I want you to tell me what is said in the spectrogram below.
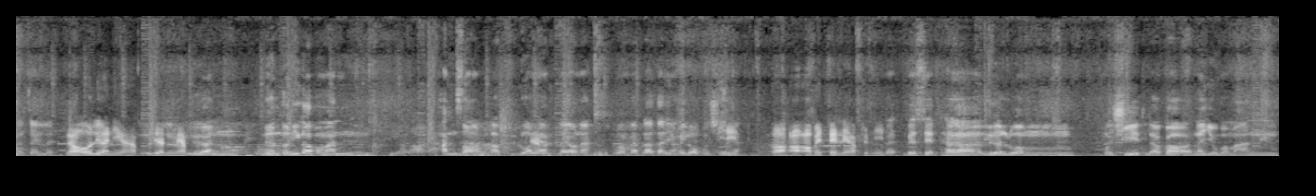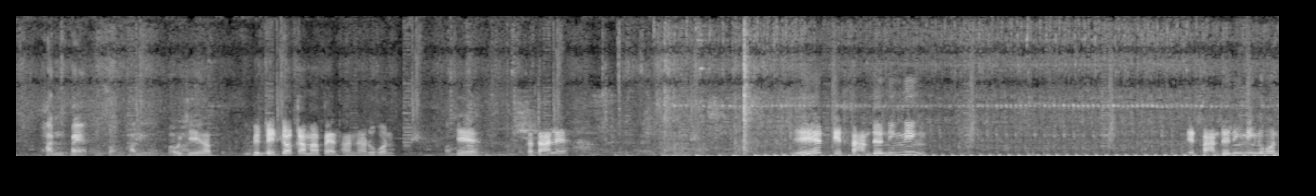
ทั้งเส้นเลย แล้วเรือนอีกครับเรือนแมป เรือนเรือนตัวนี้ก็ประมาณพันสองครับ รวมแมปแล้วนะ รวมแมปแล้วแต่ยังไม่รวมหัวฉีดฉีดนะก็เอาเอาเบ็ดเสร็จเลยครับชุดนี้ เบ็ดเบ็ดเสร็จถ้าเรือนรวมหัวฉีดแล้วก็น่าอยู่ประมาณพันแปดถึงสองพันโอเคครับ เบ็ดเสร็จก็กำมาแปดพันนะทุกคน โอเค สตาร์ทเลย เอสเอสสามเดินนิ่งๆเอสสามเดินนิ่งๆทุกคน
